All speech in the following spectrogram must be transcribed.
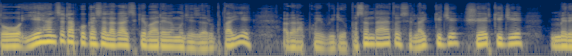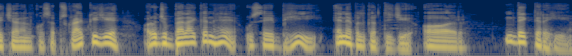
तो ये हैंडसेट आपको कैसा लगा इसके बारे में मुझे ज़रूर बताइए। अगर आपको ये वीडियो पसंद आया तो इसे लाइक कीजिए शेयर कीजिए, मेरे चैनल को सब्सक्राइब कीजिए और जो बेलाइकन है, उसे भी एनेबल कर दीजिए और देखते रहिए।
